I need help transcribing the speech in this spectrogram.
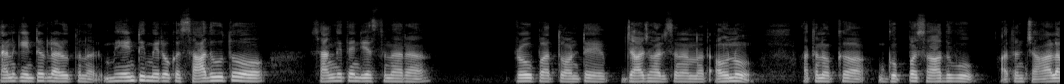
తనకి ఇంటర్వ్యూలో అడుగుతున్నారు ఏంటి మీరు ఒక సాధువుతో సంగీతం చేస్తున్నారా ప్రభుపాత్తో అంటే జార్జ్ హారిసన్ అన్నారు అవును అతను ఒక గొప్ప సాధువు అతను చాలా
